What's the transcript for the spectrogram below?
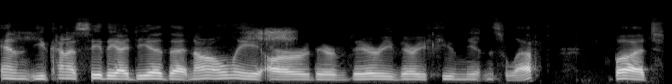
and you kind of see the idea that not only are there very very few mutants left, but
